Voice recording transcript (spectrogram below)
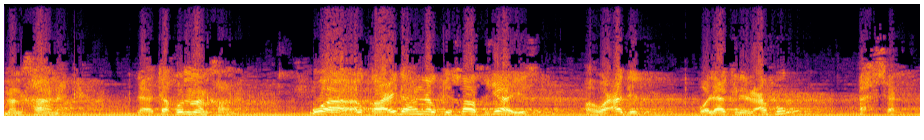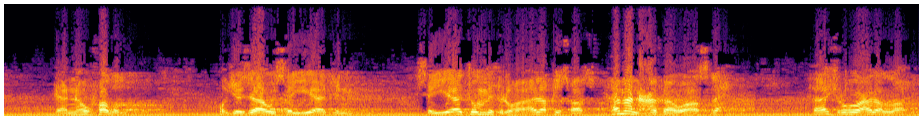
من خانك. لا تخن من خانك. والقاعدة أن القصاص جائز وهو عدل ولكن العفو أحسن لأنه فضل وجزاء سيئة سيئة مثلها. هذا قصاص. فمن عفا وأصلح فأجره على الله.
